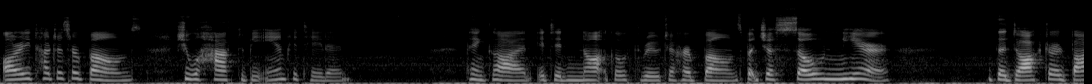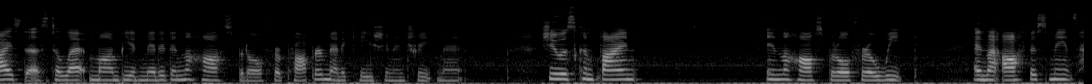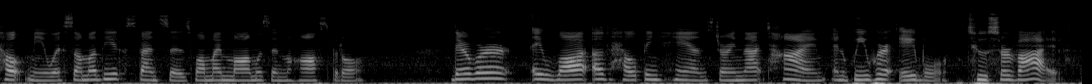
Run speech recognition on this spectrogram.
already touches her bones, she will have to be amputated. Thank God it did not go through to her bones, but just so near. The doctor advised us to let mom be admitted in the hospital for proper medication and treatment. She was confined in the hospital for a week and my office mates helped me with some of the expenses while my mom was in the hospital. There were a lot of helping hands during that time, and we were able to survive.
